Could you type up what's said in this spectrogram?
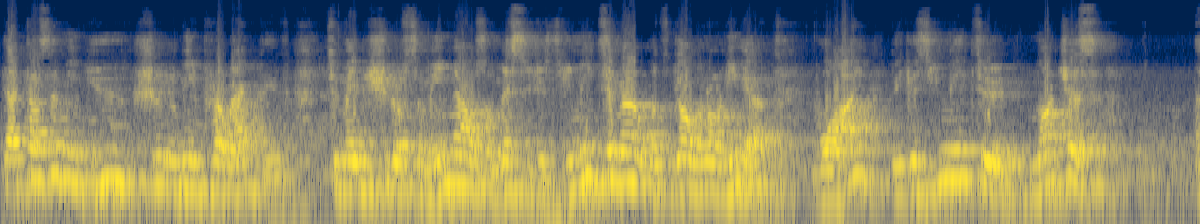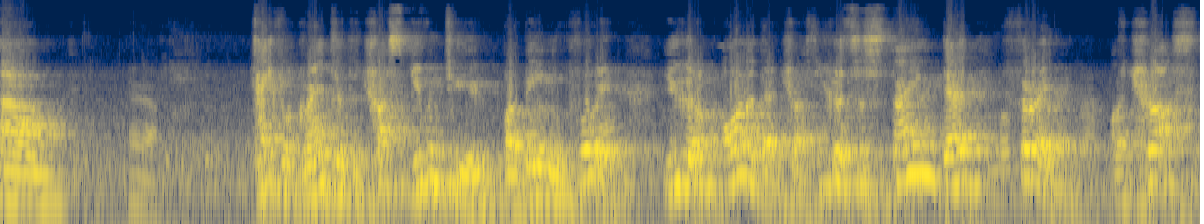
that doesn't mean you shouldn't be proactive to maybe shoot off some emails or messages. You need to know what's going on here. Why? Because you need to not just um, take for granted the trust given to you by being employed. You've got to honor that trust. You've got to sustain that thread of trust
